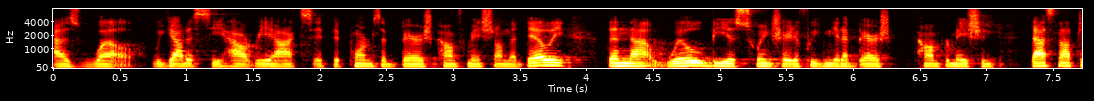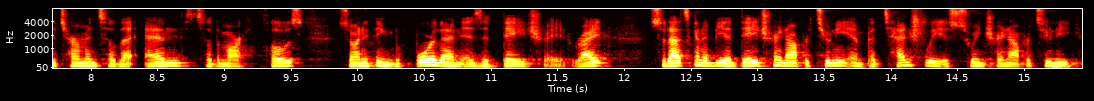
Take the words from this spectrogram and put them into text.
as well. We got to see how it reacts. If it forms a bearish confirmation on the daily, then that will be a swing trade if we can get a bearish confirmation. That's not determined till the end, till the market close. So anything before then is a day trade, right? So that's going to be a day trade opportunity and potentially a swing trade opportunity.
